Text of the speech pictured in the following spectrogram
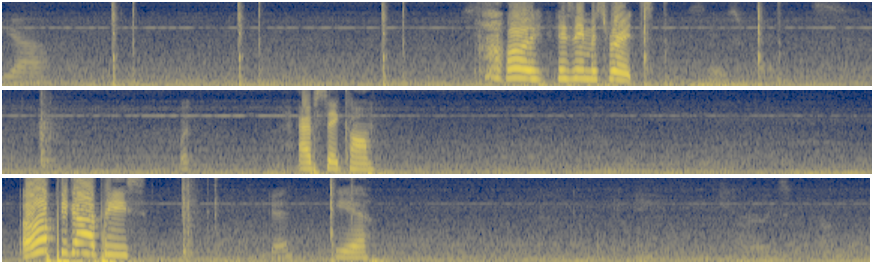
Yeah. Oh, his name is Fritz. What? I have to stay calm. Oh, you got a piece. You did? Yeah. Okay. Charlie's found one.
